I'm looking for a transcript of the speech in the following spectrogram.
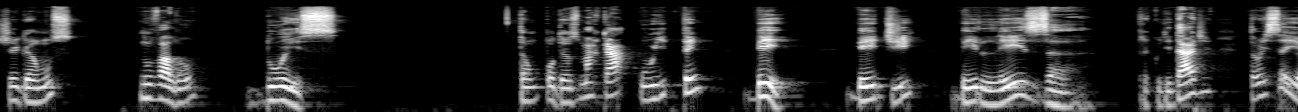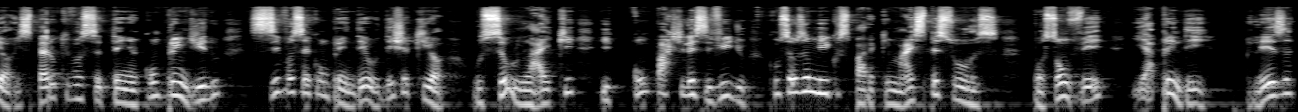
chegamos no valor 2. Então, podemos marcar o item B. B de beleza. Tranquilidade? Então é isso aí, ó. Espero que você tenha compreendido. Se você compreendeu, deixa aqui, ó, o seu like e compartilhe esse vídeo com seus amigos para que mais pessoas possam ver e aprender, beleza?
